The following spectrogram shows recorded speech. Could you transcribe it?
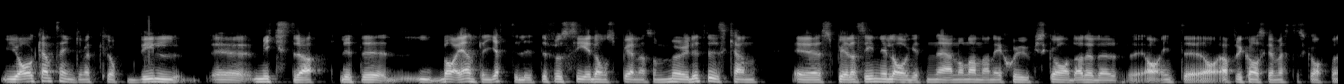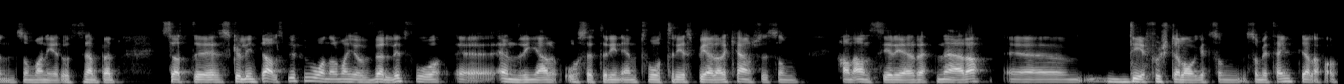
jag kan tänka mig att Klopp vill eh, mixtra lite, bara egentligen jättelite för att se de spelarna som möjligtvis kan eh, spelas in i laget när någon annan är sjuk, skadad eller ja, inte ja, Afrikanska mästerskapen som man är då till exempel. Så att eh, skulle inte alls bli förvånad om man gör väldigt få eh, ändringar och sätter in en, två, tre spelare kanske som han anser är rätt nära eh, det första laget som, som är tänkt i alla fall.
